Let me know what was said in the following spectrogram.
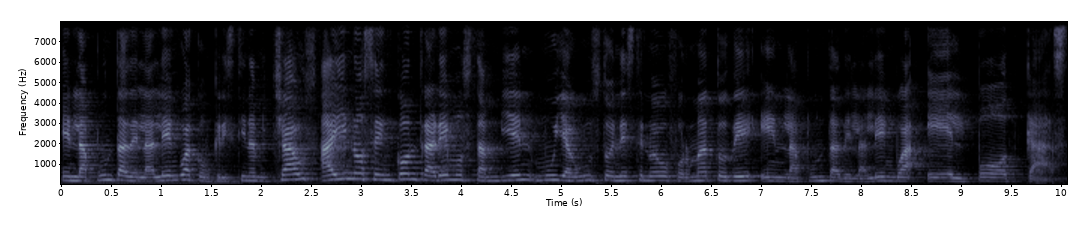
En la punta de la lengua con Cristina Michaus. Ahí nos encontraremos también muy a gusto en este nuevo formato de En la punta de la lengua, el podcast.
